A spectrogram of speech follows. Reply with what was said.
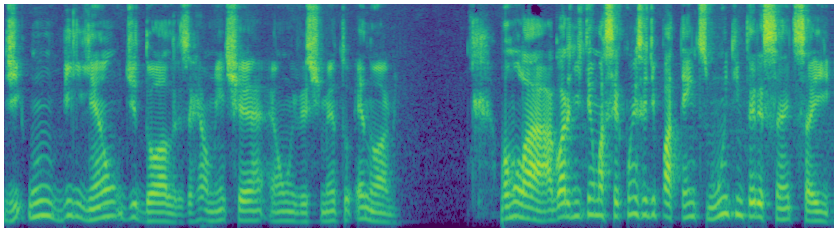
de um bilhão de dólares. Realmente é, é um investimento enorme. Vamos lá, agora a gente tem uma sequência de patentes muito interessantes aí.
